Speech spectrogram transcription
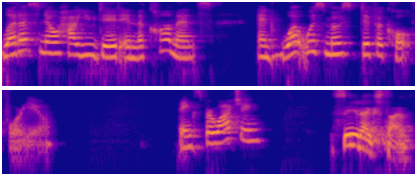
Let us know how you did in the comments and what was most difficult for you. Thanks for watching! See you next time.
